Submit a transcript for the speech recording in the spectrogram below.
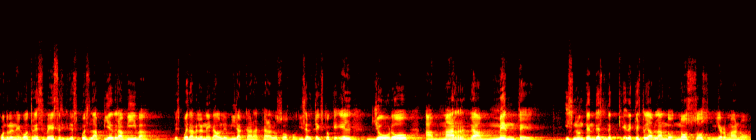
cuando le negó tres veces y después la piedra viva, después de haberle negado, le mira cara a cara a los ojos. Dice el texto que él lloró amargamente. Y si no entendés de qué, estoy hablando, no sos mi hermano.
